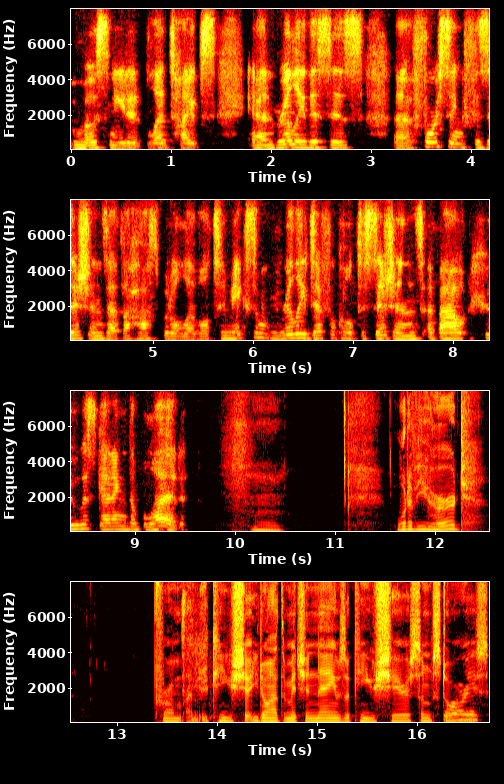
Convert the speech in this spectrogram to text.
most needed blood types. And really, this is uh, forcing physicians at the hospital level to make some really difficult decisions about who is getting the blood. Hmm. What have you heard from? I mean, can you share? You don't have to mention names, or can you share some stories?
